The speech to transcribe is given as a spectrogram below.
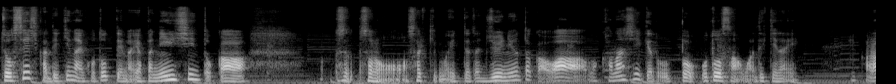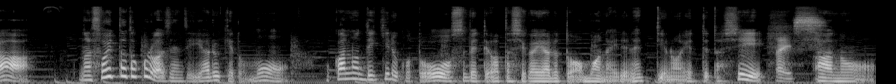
女性しかできないことっていうのはやっぱ妊娠とか、そその、さっきも言ってた授乳とかは、まあ悲しいけどお父さんはできないから、まあそういったところは全然やるけども、他のできることを全て私がやるとは思わないでねっていうのは言ってたし。あの、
